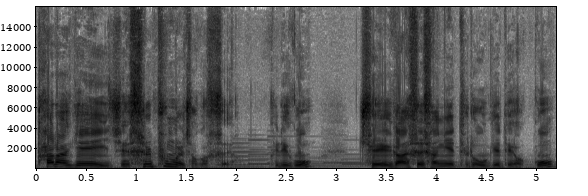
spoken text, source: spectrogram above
타락에 이제 슬픔을 적었어요. 그리고 죄가 세상에 들어오게 되었고,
